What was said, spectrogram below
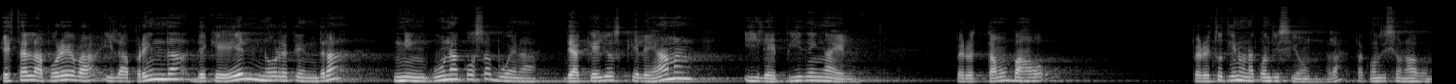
Esta es la prueba y la prenda de que Él no retendrá ninguna cosa buena de aquellos que le aman y le piden a Él. Pero estamos bajo, pero esto tiene una condición, ¿verdad? Está condicionado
